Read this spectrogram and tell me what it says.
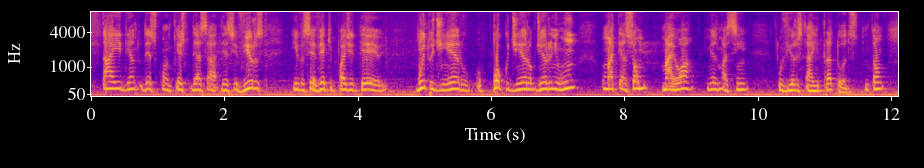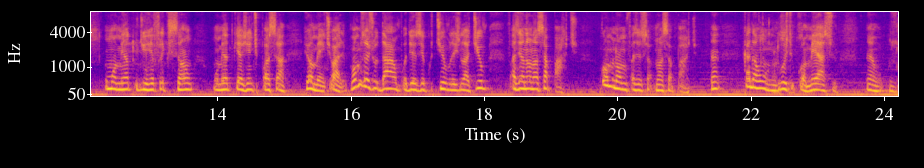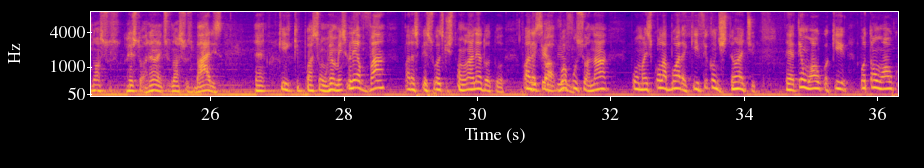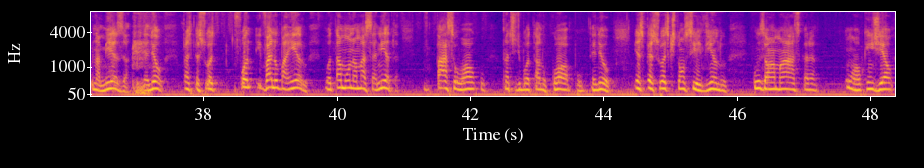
está aí dentro desse contexto dessa, desse vírus e você vê que pode ter muito dinheiro, ou pouco dinheiro, ou dinheiro nenhum, uma atenção maior, mesmo assim o vírus está aí para todos. Então, um momento de reflexão, um momento que a gente possa realmente, olha, vamos ajudar o Poder Executivo, Legislativo, fazendo a nossa parte. Como não vamos fazer a nossa parte? Né? Cada um, indústria, comércio, né? os nossos restaurantes, os nossos bares, né? que, que possam realmente levar para as pessoas que estão lá, né, doutor? Fala aqui, ó, vou funcionar, pô, mas colabora aqui, ficam distante, é, tem um álcool aqui, botar um álcool na mesa, entendeu? Para as pessoas, for, vai no banheiro, botar a mão na maçaneta, passa o álcool antes de botar no copo, entendeu? E as pessoas que estão servindo usar uma máscara, um álcool em gel.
